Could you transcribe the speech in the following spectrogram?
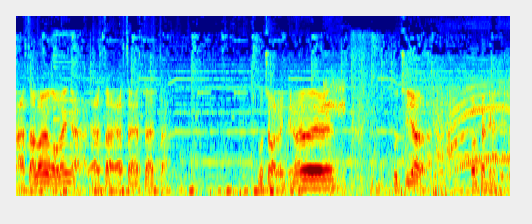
Hasta luego, venga. Ya está, ya está, ya está, ya está. Al 29. Cuchillada. Golpe crítico.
